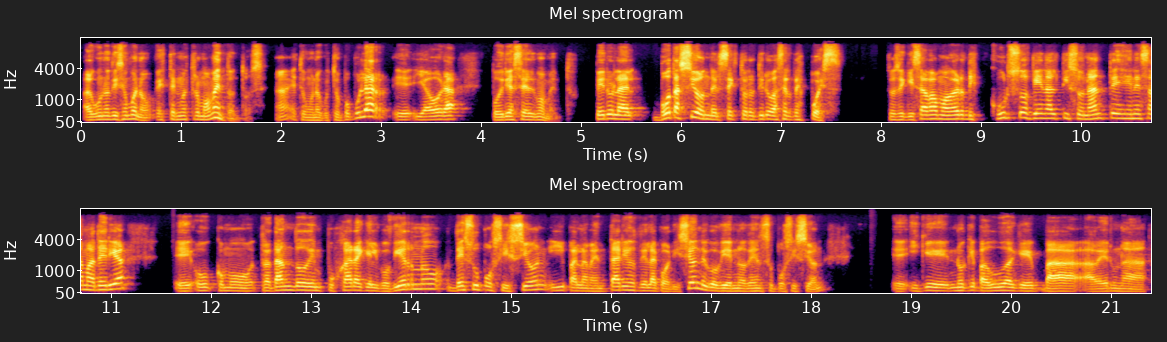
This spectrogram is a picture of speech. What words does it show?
Algunos dicen, bueno, este es nuestro momento entonces, ¿ah? esto es una cuestión popular eh, y ahora podría ser el momento. Pero la votación del sexto retiro va a ser después. Entonces quizás vamos a ver discursos bien altisonantes en esa materia, eh, o como tratando de empujar a que el gobierno dé su posición y parlamentarios de la coalición de gobierno den su posición. y que no quepa duda que va a haber una,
